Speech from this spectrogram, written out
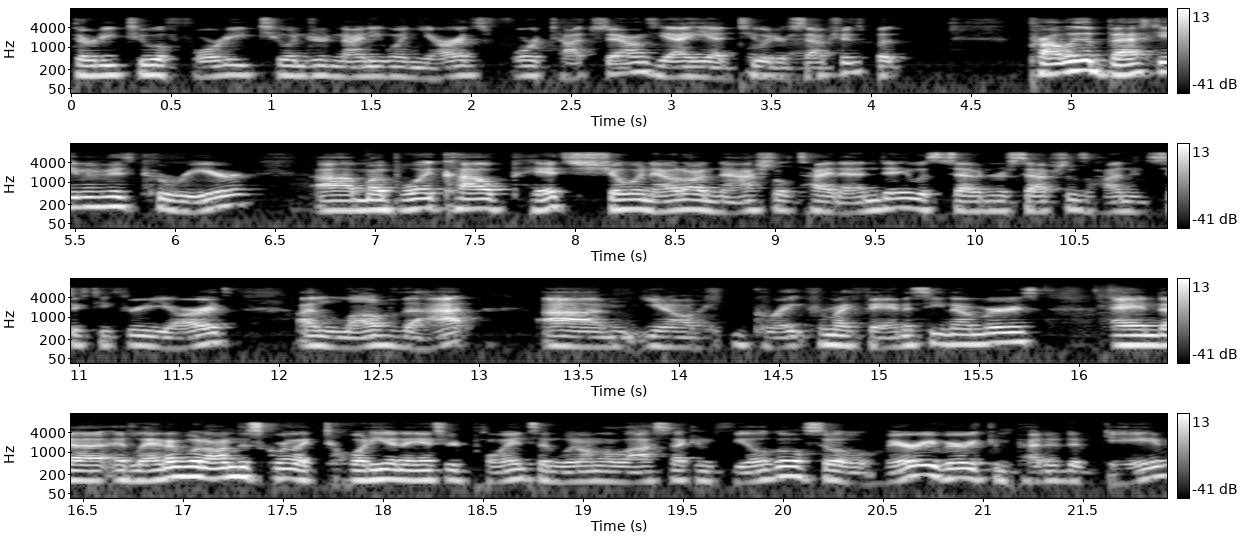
32 of 40, 291 yards, four touchdowns. Yeah, he had two interceptions, but probably the best game of his career. Uh, my boy Kyle Pitts showing out on National Tight End Day with seven receptions, 163 yards. I love that. Um, you know, great for my fantasy numbers. And uh, Atlanta went on to score like 20 unanswered points and went on the last second field goal. So very, very competitive game.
